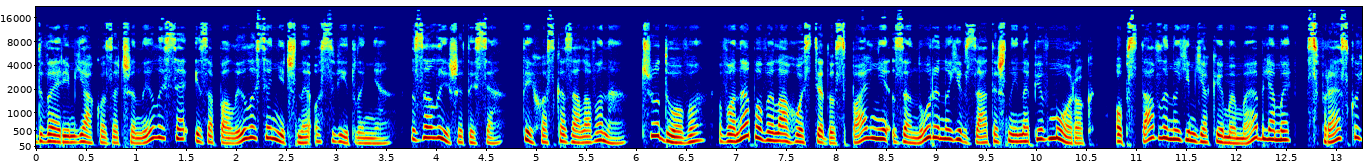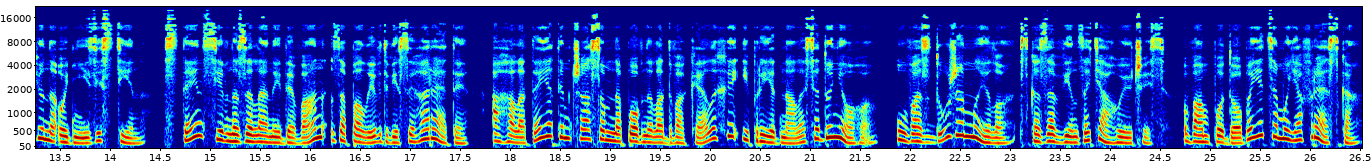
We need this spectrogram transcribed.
Двері м'яко зачинилися і запалилося нічне освітлення. Залишитися, тихо сказала вона. Чудово. Вона повела гостя до спальні, зануреної в затишний напівморок, обставленої м'якими меблями з фрескою на одній зі стін. Стейн сів на зелений диван, запалив дві сигарети, а Галатея тим часом наповнила два келихи і приєдналася до нього. У вас дуже мило, сказав він, затягуючись. Вам подобається моя фреска?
